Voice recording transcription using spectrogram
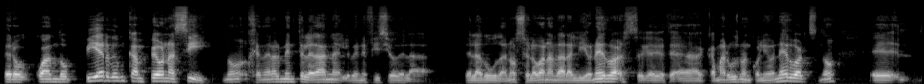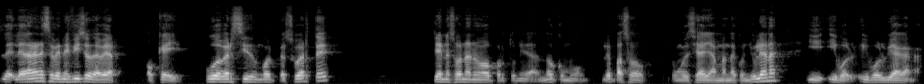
pero cuando pierde un campeón así, ¿no? generalmente le dan el beneficio de la, de la duda, ¿no? Se lo van a dar a Leon Edwards, a Kamar Usman con Leon Edwards, ¿no? le, le, darán ese beneficio de ver, ok, pudo haber sido un golpe de suerte, tienes una nueva oportunidad, ¿no? Como le pasó, como decía ya Amanda con Juliana, y, volvió a ganar.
